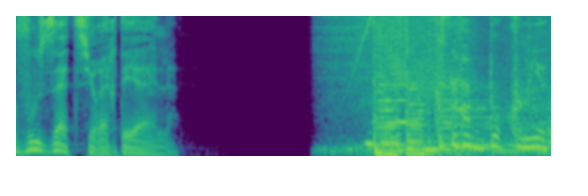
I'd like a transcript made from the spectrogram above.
vous êtes sur RTL. Ça va beaucoup mieux.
